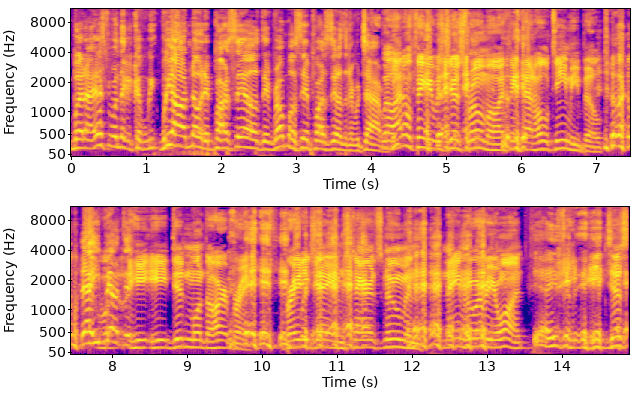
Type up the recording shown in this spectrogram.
but uh, that's one thing because we, we all know that Parcells, that Romo sent Parcells to the retirement. well, I don't think it was just Romo. I think that whole team he built. Well, he built it. He he didn't want the heartbreak. Bradie James, Terence Newman, name whoever you want. Yeah, he's he, he just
